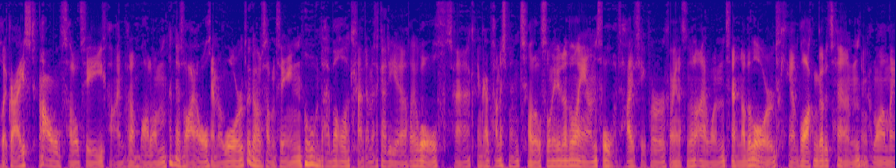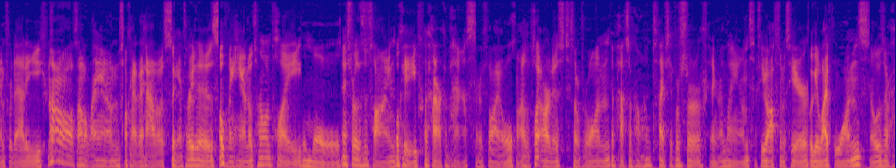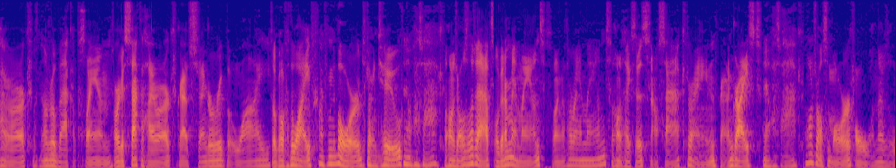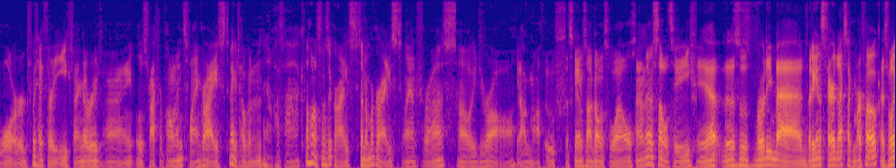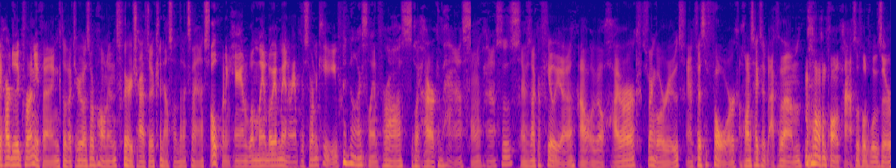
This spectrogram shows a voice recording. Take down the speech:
Play Christ. Oh, Subtlety. Fine, put on bottom. And there's Vial. And the Lord. We go to 17. Oh, and Diabolic. I've done Mythic Idea. Play Wolf. Sack. And grab Punishment. Although still need another land. Oh, and Tide Shaper. Going us an island. And another Lord. Can't block and go to 10. And come on, land for Daddy. No, it's not a land. Okay, they have us. Again, three it is. Opening hand, no turn on play. We'll mole. And sure, this is fine. We'll keep. Play Hierarch and pass. There's Vial. I'll play Artist. Swing for one. And pass opponent. Tide Shaper, sure. Hitting our land. A few options here. We could wipe ones. Those are Hierarch. With no real backup plan. Or I could stack the Hierarch. Grab Strangleroot, but why? So go for the wipe. Wiping the board. Drain two. And I'll pass back. The Opponent draws the Adept. We'll get our man land. Swing with our man land. Opponent takes it. Now sack. Drain. Grab and Griced. And I'll pass back. Opponent draw some more. Oh, and there's a Ward. We take three. Strangleroot. Alright. We'll distract our opponent. Flying Griced. Make a token. And I'll pass back. Opponent swings at Griced. So number Griced. Land for us. How we draw. Yawgmoth. Oof. This game's not going so well. And there's Subtlety. Yeah, this is pretty bad. But against fair decks like Merfolk, it's really hard to dig for anything. So Victory was our opponent. Very tragic. And also in the next match. Oh, Opening hand, one land, but we have mana ramp, we're to keep. And nice land for us. Play Hierarch and pass. Opponent passes. There's Necrophilia. I will go Hierarch, Strangleroot, and Fist of Four. Opponent takes it back to them. opponent passes with loser.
